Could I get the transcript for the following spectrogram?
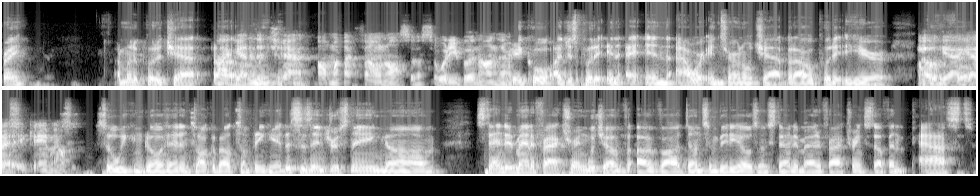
Ray? I'm going to put a chat. uh, I got the link up there. chat on my phone also. So what are you putting on there? Okay, cool. I just put it in in our internal chat, but I will put it here Oh, okay, I got it. It came out. so we can go ahead and talk about something here. This is interesting. Um, standard manufacturing, which I've I've uh, done some videos on standard manufacturing stuff in the past.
